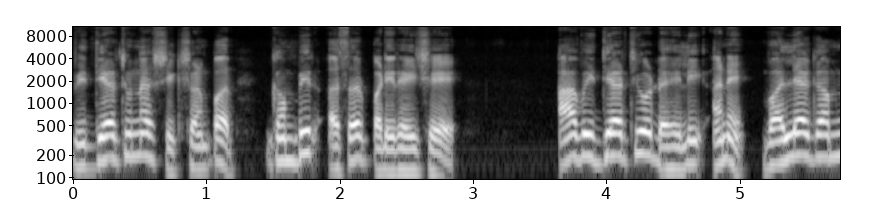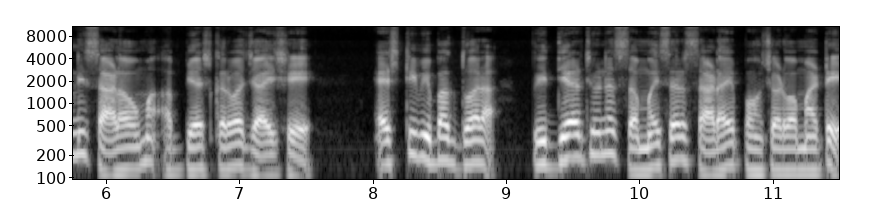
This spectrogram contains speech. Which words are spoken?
વિદ્યાર્થીઓના શિક્ષણ પર ગંભીર અસર પડી રહી છે. આ વિદ્યાર્થીઓ ડહેલી અને વાલિયા ગામની શાળાઓમાં અભ્યાસ કરવા જાય છે. એસટી વિભાગ દ્વારા વિદ્યાર્થીઓને સમયસર શાળાએ પહોંચાડવા માટે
